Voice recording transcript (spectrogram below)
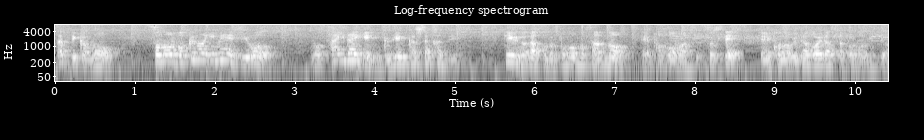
なんていうかもうその僕のイメージをもう最大限に具現化した感じ。っていうのがこのボーノさんの、えパフォーマンス。そして、えこの歌声だったと思うんですよ。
